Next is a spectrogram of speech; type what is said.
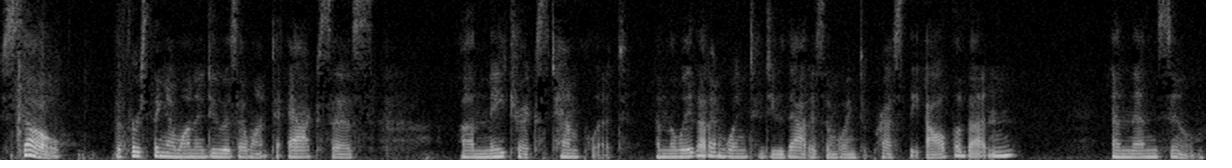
so the first thing I want to do is I want to access a matrix template. And the way that I'm going to do that is I'm going to press the alpha button and then zoom.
